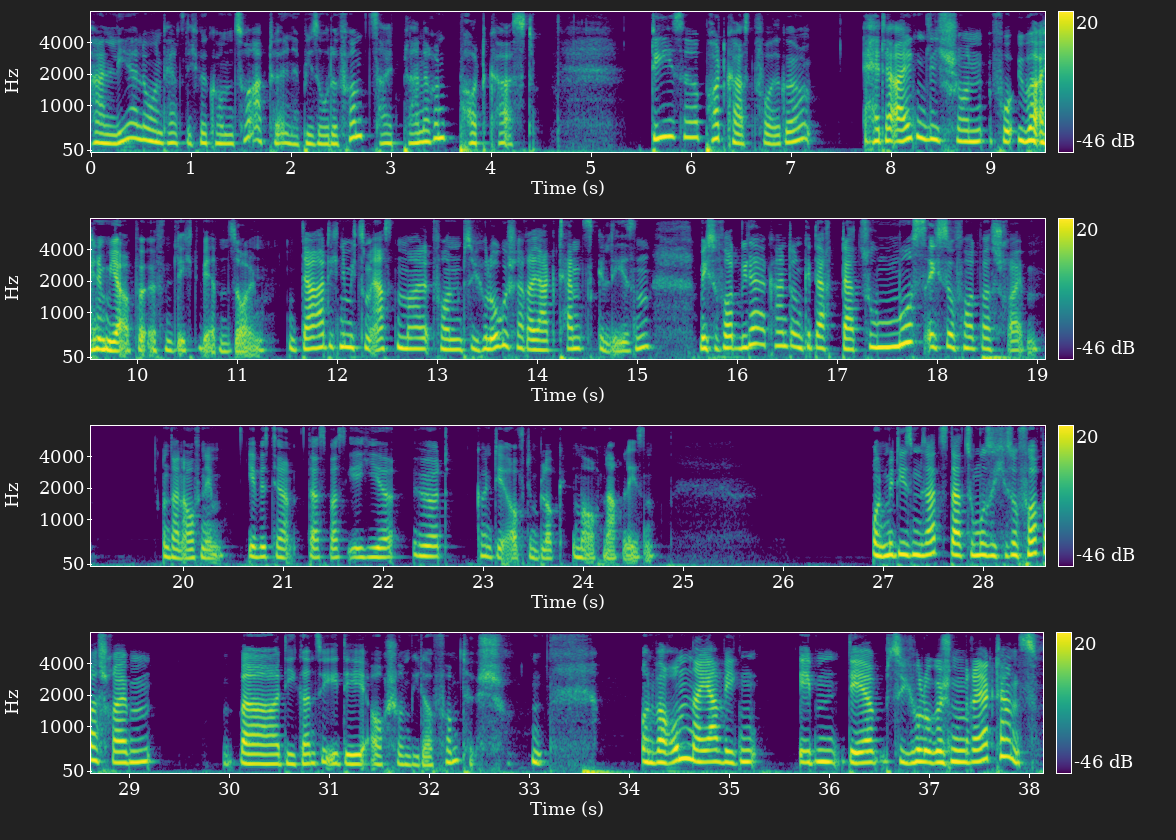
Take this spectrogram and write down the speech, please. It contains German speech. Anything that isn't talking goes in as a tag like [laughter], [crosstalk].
Hallo und herzlich willkommen zur aktuellen Episode vom Zeitplanerin Podcast. Diese Podcast Folge hätte eigentlich schon vor über einem Jahr veröffentlicht werden sollen. Da hatte ich nämlich zum ersten Mal von psychologischer Reaktanz gelesen, mich sofort wiedererkannt und gedacht, dazu muss ich sofort was schreiben und dann aufnehmen. Ihr wisst ja, das, was ihr hier hört, könnt ihr auf dem Blog immer auch nachlesen. Und mit diesem Satz, dazu muss ich sofort was schreiben, war die ganze Idee auch schon wieder vom Tisch. Und warum? Naja, wegen eben der psychologischen Reaktanz.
